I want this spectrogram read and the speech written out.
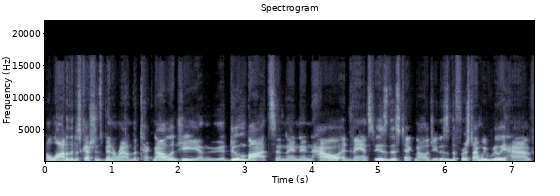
a lot of the discussion's been around the technology and the Doom bots and, and and how advanced is this technology. This is the first time we really have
